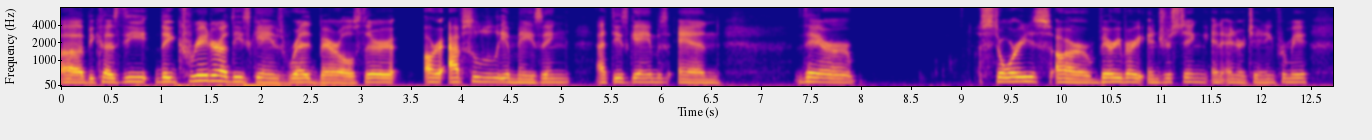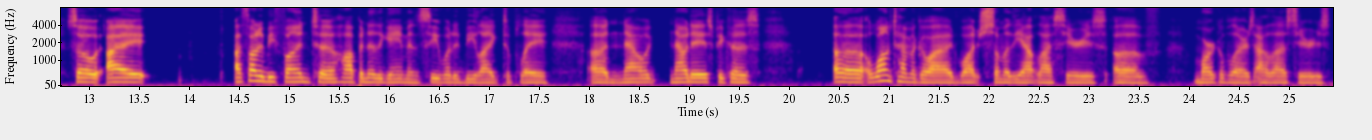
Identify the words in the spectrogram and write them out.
Uh, because the the creator of these games, Red Barrels, they are absolutely amazing at these games, and their stories are very very interesting and entertaining for me. So I I thought it'd be fun to hop into the game and see what it'd be like to play uh, now nowadays because uh, a long time ago I'd watched some of the Outlast series of Markiplier's Outlast series,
